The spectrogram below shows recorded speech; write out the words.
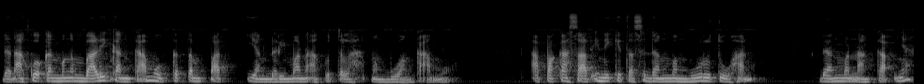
Dan aku akan mengembalikan kamu ke tempat yang dari mana aku telah membuang kamu. Apakah saat ini kita sedang memburu Tuhan dan menangkapnya?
